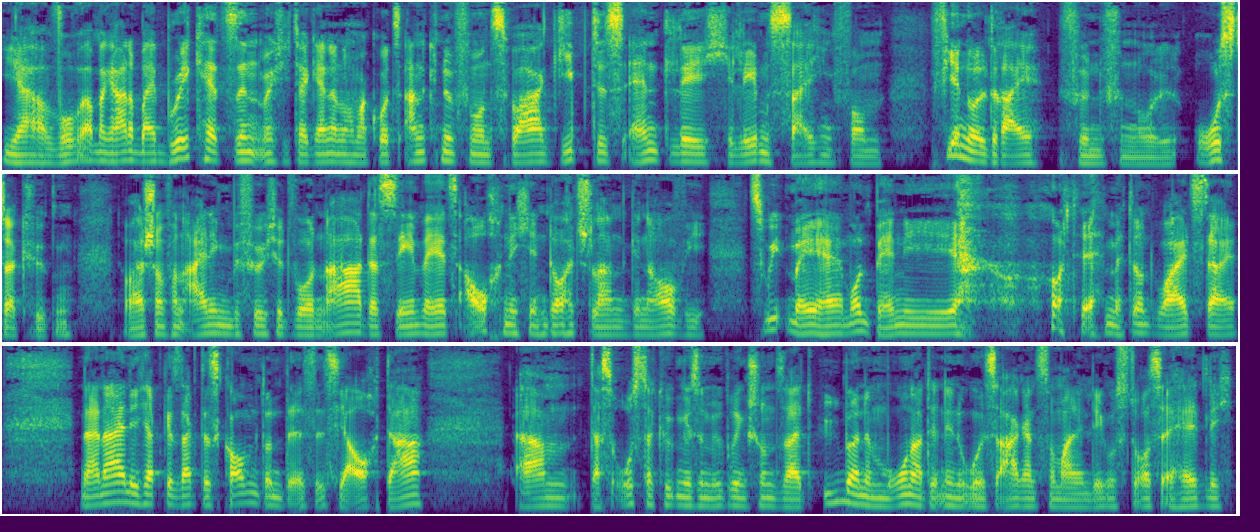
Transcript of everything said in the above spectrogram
Ja, wo wir aber gerade bei Brickheads sind, möchte ich da gerne noch mal kurz anknüpfen. Und zwar gibt es endlich Lebenszeichen vom 40350 Osterküken. Da war ja schon von einigen befürchtet worden, ah, das sehen wir jetzt auch nicht in Deutschland, genau wie Sweet Mayhem und Benny und Emmett und Wildstyle. Nein, nein, ich habe gesagt, es kommt und es ist ja auch da. Ähm, das Osterküken ist im Übrigen schon seit über einem Monat in den USA ganz normal in Lego Stores erhältlich.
